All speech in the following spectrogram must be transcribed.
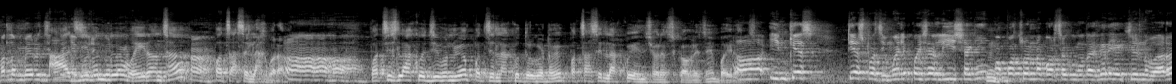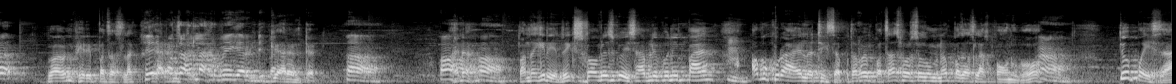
मतलब मेरो आजीवन बिमा भइरहन्छ। पचासै लाख बराबर पच्चिस लाखको जीवन बिमा पच्चिस लाखको दुर्घटना बिमा पचासी लाखको इन्सुरेन्स कभरेज चाहिँ भइरहन्छ। अँ, इन केस त्यसपछि मैले पैसा लिइसकेँ म पचपन्न वर्षको हुँदाखेरि एक्सिडेन्ट भएर गयो भने फेरि पचास लाख फेरि पचास लाख रुपियाँ ग्यारेन्टी ग्यारेन्टेड होइन। भन्दाखेरि रिक्स कभरेजको हिसाबले पनि पायो अब कुरा आयो ल ठिक छ। तपाईँ पचास वर्षको उमेरमा पचास लाख पाउनुभयो। त्यो पैसा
